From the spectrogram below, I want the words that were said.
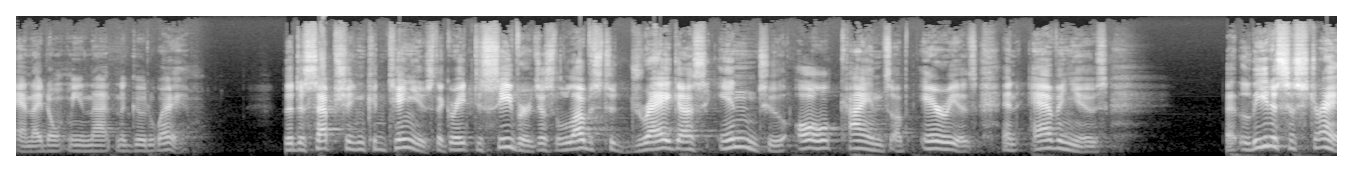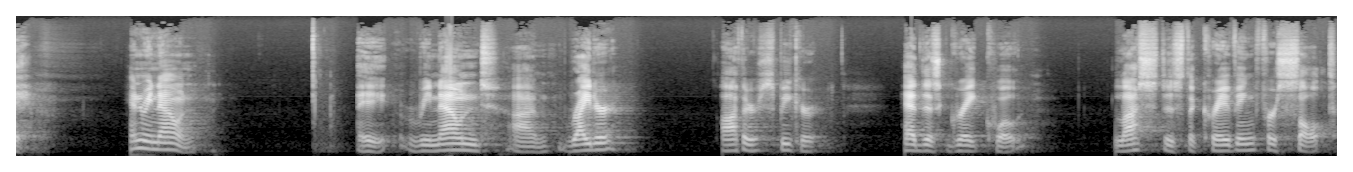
and I don't mean that in a good way. The deception continues. The great deceiver just loves to drag us into all kinds of areas and avenues that lead us astray. Henry Nouwen, a renowned um, writer, author, speaker, had this great quote Lust is the craving for salt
